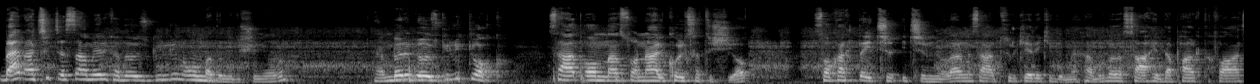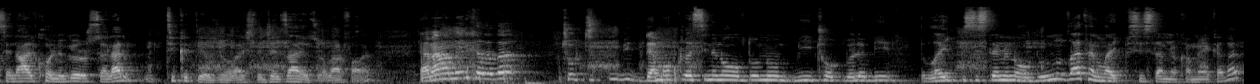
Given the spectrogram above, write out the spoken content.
ben açıkçası Amerika'da özgürlüğün olmadığını düşünüyorum. Yani böyle bir özgürlük yok. Saat 10'dan sonra alkol satışı yok. Sokakta içir, içirmiyorlar. Mesela Türkiye'deki gibi. Ha, burada da sahilde, parkta falan seni alkolle görürseler ticket yazıyorlar işte ceza yazıyorlar falan. Yani ben Amerika'da da çok ciddi bir demokrasinin olduğunu, bir çok böyle bir laik bir sistemin olduğunu zaten laik bir sistem yok Amerika'da.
